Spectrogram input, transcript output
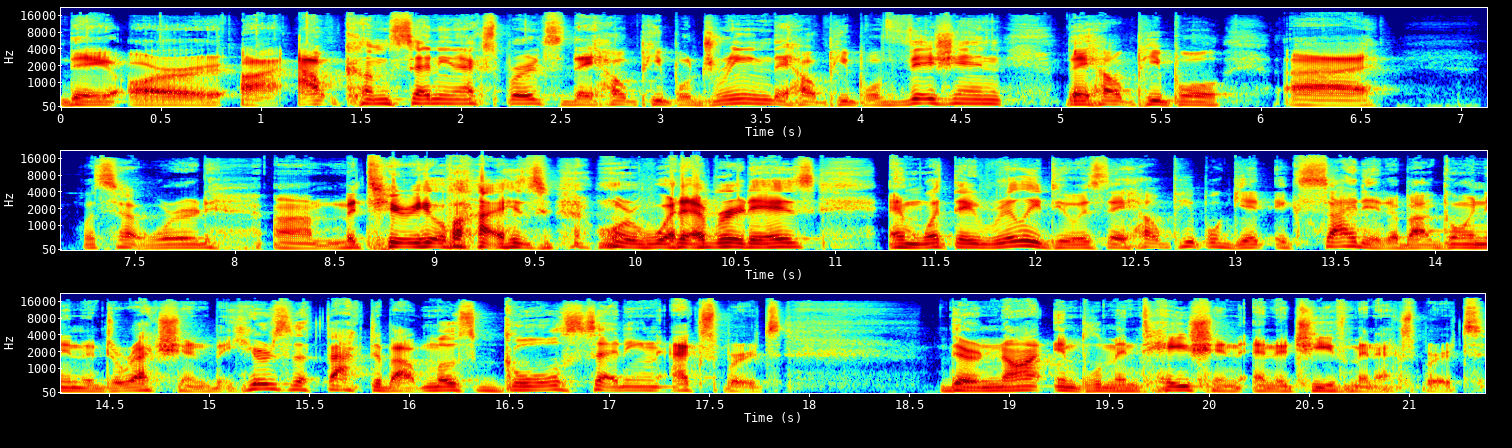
They are uh, outcome setting experts. They help people dream. They help people vision. They help people, uh, what's that word? Um, materialize or whatever it is. And what they really do is they help people get excited about going in a direction. But here's the fact about most goal setting experts they're not implementation and achievement experts.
